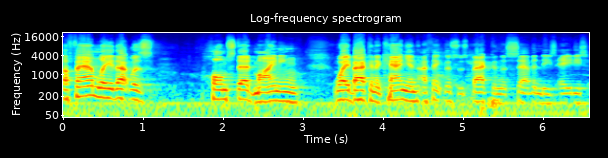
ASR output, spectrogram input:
a family that was homestead mining way back in a canyon. I think this was back in the 70s, 80s.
